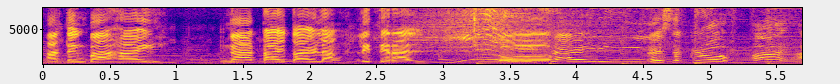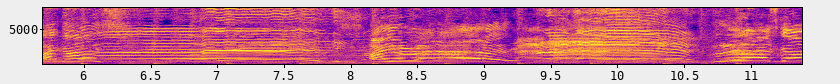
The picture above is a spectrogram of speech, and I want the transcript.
ating bahay na tayo-tayo lang, literal. So, Exciting! there's the crew. Hi, hi guys! Are you ready? Let's go!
